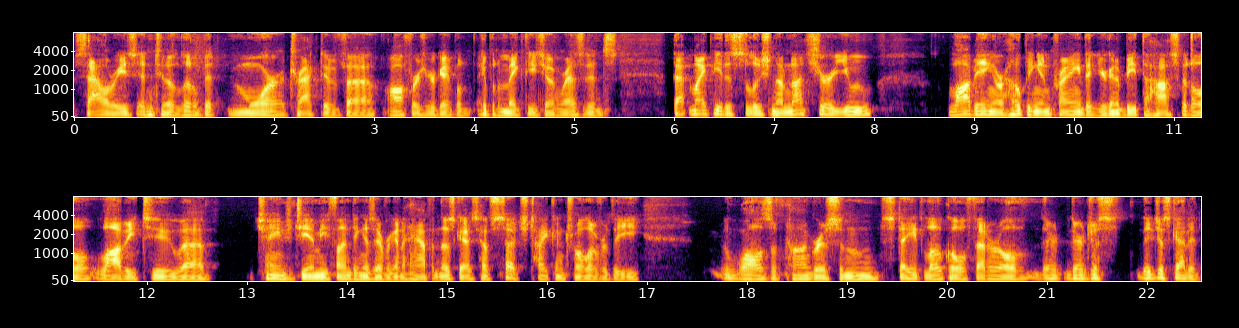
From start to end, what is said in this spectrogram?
salaries into a little bit more attractive uh, offers you're able able to make these young residents, that might be the solution. I'm not sure you lobbying or hoping and praying that you're going to beat the hospital lobby to uh, change GME funding is ever going to happen. Those guys have such tight control over the walls of Congress and state, local, federal. They're they're just they just got it.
